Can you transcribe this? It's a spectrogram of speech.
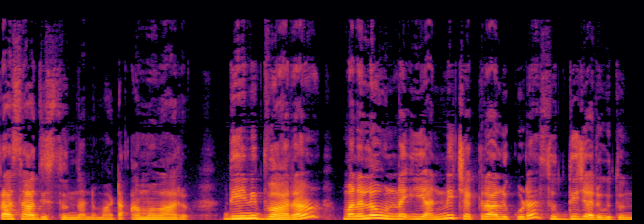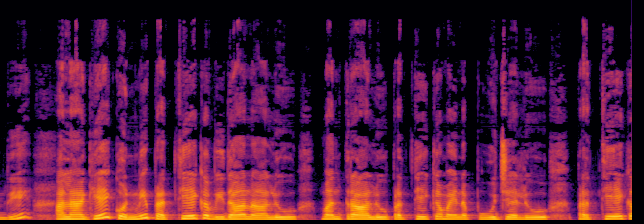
ప్రసాదిస్తుందన్నమాట అమ్మవారు. దీని ద్వారా మనలో ఉన్న ఈ అన్ని చక్రాలు కూడా శుద్ధి జరుగుతుంది. అలాగే కొన్ని ప్రత్యేక విధానాలు మంత్రాలు ప్రత్యేకమైన పూజలు ప్రత్యేక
